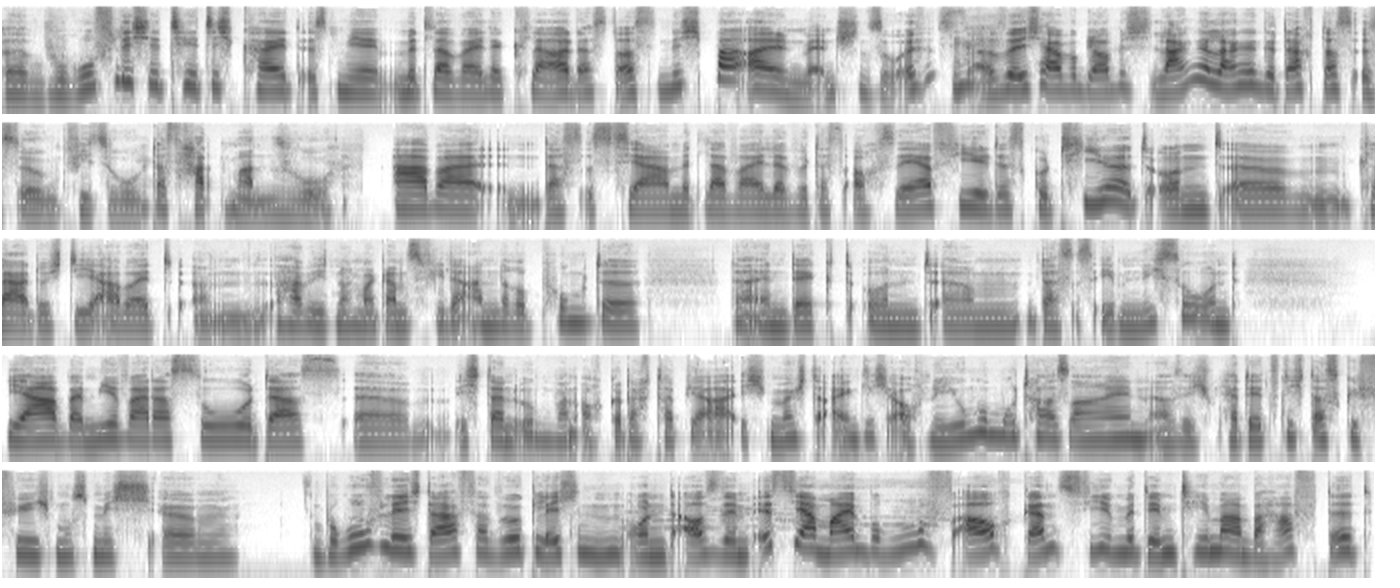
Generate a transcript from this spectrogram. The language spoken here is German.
äh, berufliche Tätigkeit ist mir mittlerweile klar, dass das nicht bei allen Menschen so ist. Also ich habe, glaube ich, lange, lange gedacht, das ist irgendwie so, das hat man so. Aber das ist ja mittlerweile wird das auch sehr viel diskutiert und ähm, klar, durch die Arbeit ähm, habe ich nochmal ganz viele andere Punkte da entdeckt und ähm, das ist eben nicht so. Und ja, bei mir war das so, dass äh, ich dann irgendwann auch gedacht habe, ja, ich möchte eigentlich auch eine junge Mutter sein. Also ich hatte jetzt nicht das Gefühl, ich muss mich ähm, beruflich da verwirklichen. Und außerdem ist ja mein Beruf auch ganz viel mit dem Thema behaftet.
